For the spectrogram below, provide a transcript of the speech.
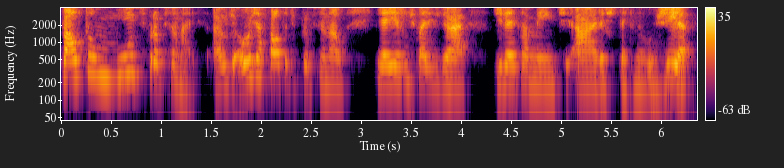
faltam muitos profissionais. Hoje a falta de profissional, e aí a gente vai ligar diretamente à área de tecnologia,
